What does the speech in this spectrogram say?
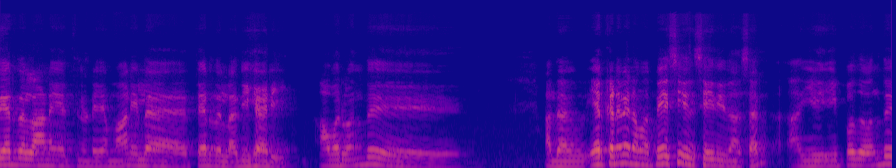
தேர்தல் ஆணையத்தினுடைய மாநில தேர்தல் அதிகாரி அவர் வந்து அந்த ஏற்கனவே நம்ம பேசிய செய்தி தான் சார் இப்போது வந்து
